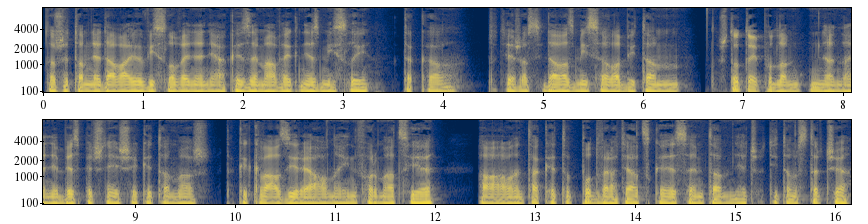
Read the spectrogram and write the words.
to, že tam nedávajú vyslovene nejaké zemavé nezmysly, tak to tiež asi dáva zmysel, aby tam, čo to je podľa mňa najnebezpečnejšie, keď tam máš také kvázi reálne informácie a len takéto podvraťacké sem tam niečo ti tam strčia.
